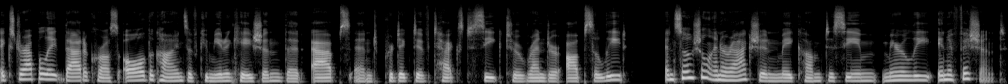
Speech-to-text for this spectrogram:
Extrapolate that across all the kinds of communication that apps and predictive text seek to render obsolete, and social interaction may come to seem merely inefficient.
